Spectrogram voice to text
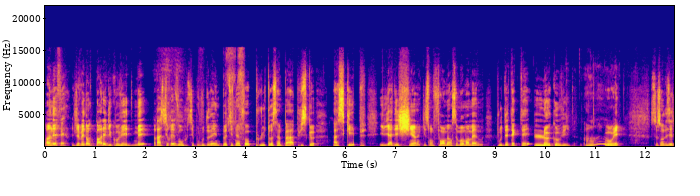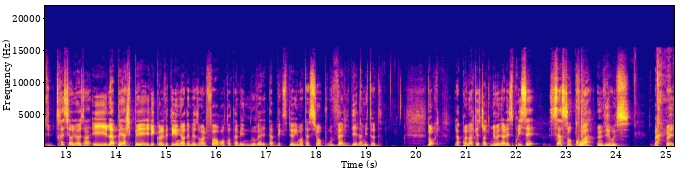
en effet, je vais donc parler du Covid, mais rassurez-vous, c'est pour vous donner une petite info plutôt sympa, puisque à Skip, il y a des chiens qui sont formés en ce moment même pour détecter le Covid. Ah. Oui. Ce sont des études très sérieuses, hein, et l'APHP et l'école vétérinaire des Maisons Alfort ont entamé une nouvelle étape d'expérimentation pour valider la méthode. Donc, la première question qui m'est venue à l'esprit, c'est ça sent quoi un virus? Bah oui.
